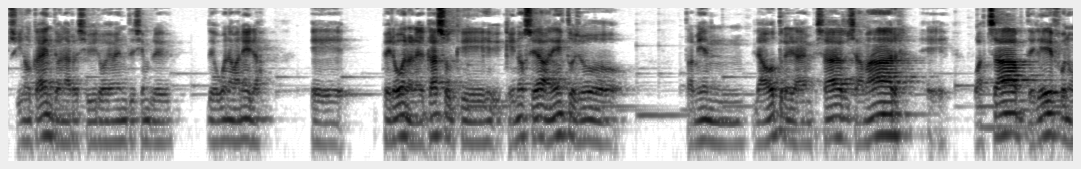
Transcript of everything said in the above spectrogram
si no caen te van a recibir obviamente siempre de buena manera. Eh, pero bueno, en el caso que, que, no se daban esto, yo también la otra era empezar a llamar, eh, WhatsApp, teléfono,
